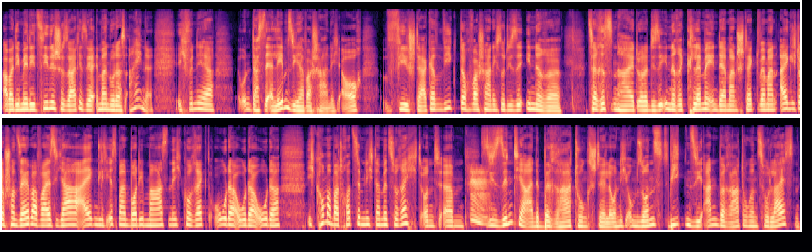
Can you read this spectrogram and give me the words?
Aber die medizinische Seite ist ja immer nur das eine. Ich finde ja, und das erleben Sie ja wahrscheinlich auch, viel stärker wiegt doch wahrscheinlich so diese innere Zerrissenheit oder diese innere Klemme, in der man steckt, wenn man eigentlich doch schon selber weiß, ja, eigentlich ist mein Body Mass nicht korrekt oder, oder, oder. Ich komme aber trotzdem nicht damit zurecht. Und ähm, mhm. Sie sind ja eine Beratungsstelle und nicht umsonst bieten Sie an, Beratungen zu leisten.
